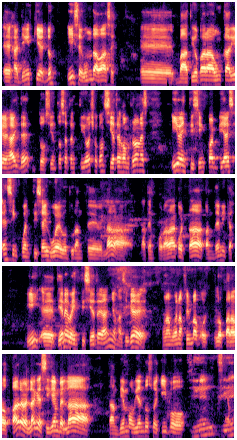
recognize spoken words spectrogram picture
el, jardín izquierdo y segunda base. batió para un career high de 278 con 7 home runs y 25 RBIs en 56 juegos durante La, la, temporada cortada pandémica. Y tiene 27 años, así que una buena firma para los padres, ¿verdad? Que siguen, ¿verdad? También moviendo su equipo. Siguen, siguen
